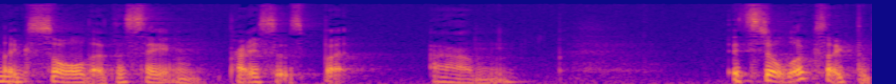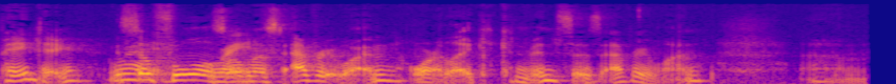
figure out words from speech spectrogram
like sold at the same prices. But um, it still looks like the painting. It still fools right. almost everyone or like convinces everyone. Um,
